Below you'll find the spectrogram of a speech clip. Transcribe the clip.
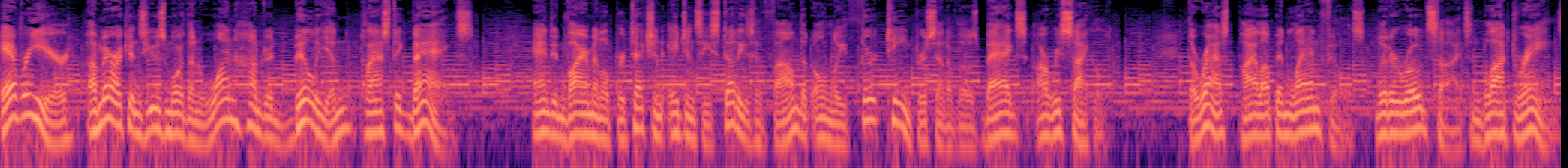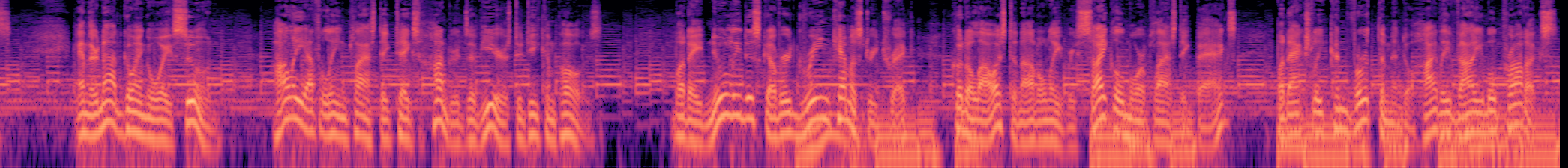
Every year, Americans use more than 100 billion plastic bags. And Environmental Protection Agency studies have found that only 13% of those bags are recycled. The rest pile up in landfills, litter roadsides, and block drains. And they're not going away soon. Polyethylene plastic takes hundreds of years to decompose. But a newly discovered green chemistry trick could allow us to not only recycle more plastic bags, but actually convert them into highly valuable products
